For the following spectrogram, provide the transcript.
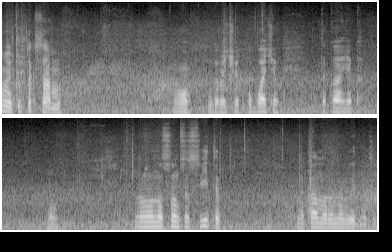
Ну і тут так само. О, до речі, побачив така як. Ну, Ну воно сонце світить, на камеру не видно. Тут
